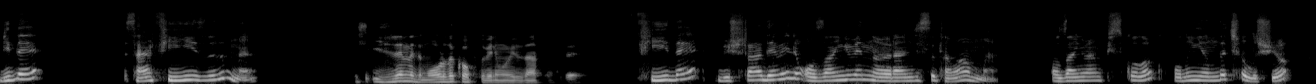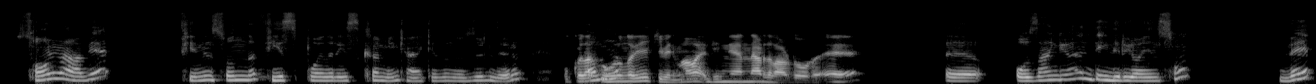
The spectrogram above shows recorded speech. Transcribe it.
Bir de sen Fi'yi izledin mi? İzlemedim. Orada koptu benim o yüzden filtre. Fi'de Büşra Develi Ozan Güven'in öğrencisi tamam mı? Ozan Güven psikolog. Onun yanında çalışıyor. Sonra abi filmin sonunda Fi spoiler is coming. Herkesten özür diliyorum. O kadar Ama- umurumda değil ki benim ama dinleyenler de var doğru. E Ee, Ozan Güven deliriyor en son ve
